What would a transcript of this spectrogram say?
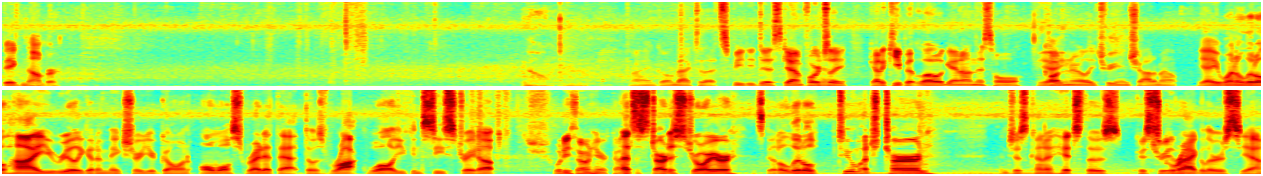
big number. No. Ryan going back to that speedy disc. Yeah, unfortunately, got to keep it low again on this hole. Yeah, Caught an early tree and shot him out. Yeah, you went a little high. You really got to make sure you're going almost right at that those rock wall you can see straight up. What are you throwing here, Kyle? That's a Star Destroyer. It's got a little too much turn and just kind of hits those Good tree, scragglers. Yeah.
